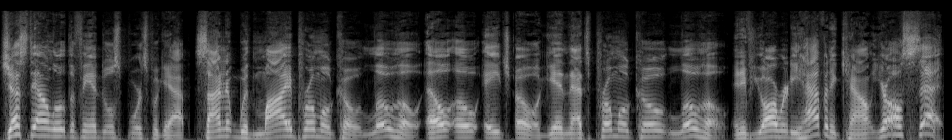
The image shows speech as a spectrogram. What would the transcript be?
just download the FanDuel Sportsbook app. Sign up with my promo code LOHO, L O H O. Again, that's promo code LOHO. And if you already have an account, you're all set.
